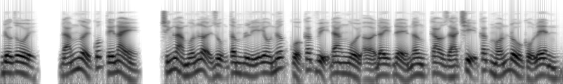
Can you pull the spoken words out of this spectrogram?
Được rồi, đám người quốc tế này, chính là muốn lợi dụng tâm lý yêu nước của các vị đang ngồi ở đây để nâng cao giá trị các món đồ cổ lên,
